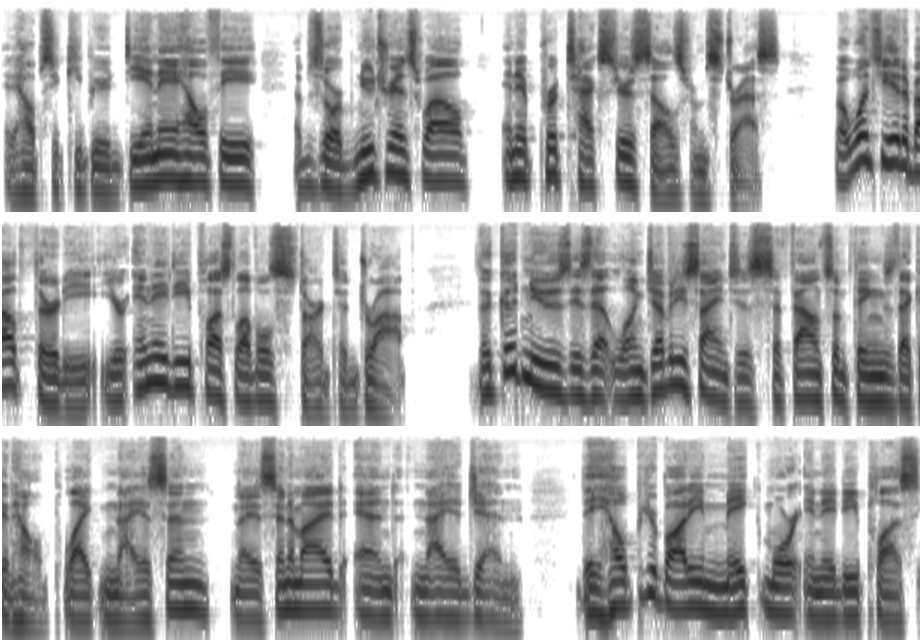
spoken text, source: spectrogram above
It helps you keep your DNA healthy, absorb nutrients well, and it protects your cells from stress. But once you hit about 30, your NAD plus levels start to drop. The good news is that longevity scientists have found some things that can help, like niacin, niacinamide, and niagen. They help your body make more NAD plus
